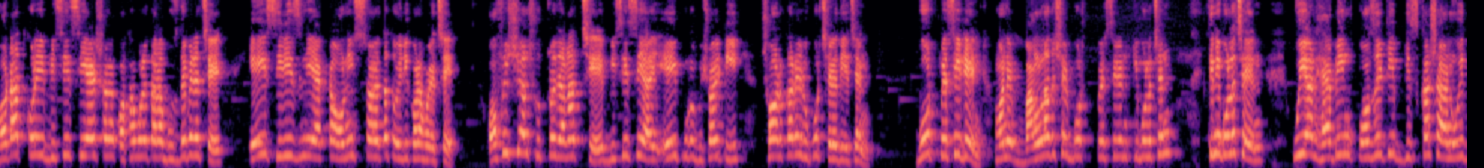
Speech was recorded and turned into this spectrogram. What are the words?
হঠাৎ করেই বিসিসিআই এর সঙ্গে কথা বলে তারা বুঝতে পেরেছে, এই সিরিজ নিয়ে একটা অনিশ্চয়তা তৈরি করা হয়েছে। অফিসিয়াল সূত্র জানাচ্ছে, বিসিসিআই এই পুরো বিষয়টি সরকারের উপর ছেড়ে দিয়েছেন। বোর্ড প্রেসিডেন্ট মানে বাংলাদেশের বোর্ড প্রেসিডেন্ট কি বলেছেন? তিনি বলেছেন we are having positive discussion with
